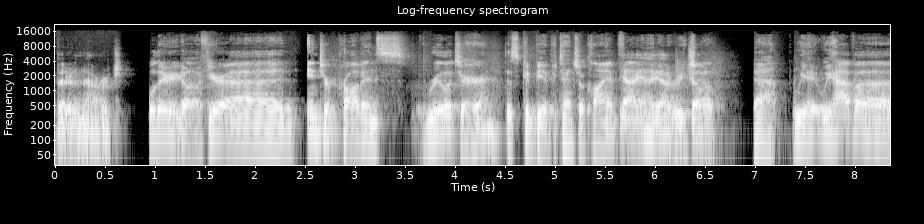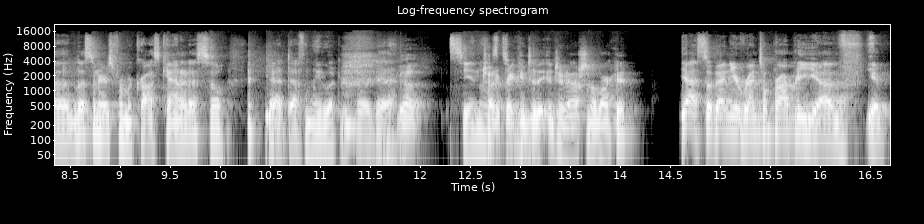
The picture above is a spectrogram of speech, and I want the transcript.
better than average. well, there you go. If you're a inter-province realtor, this could be a potential client. Yeah, yeah, yeah, reach out. Yeah, we we have uh, listeners from across Canada, so yeah, definitely looking forward to Yeah, seeing those. trying to break two. into the international market. Yeah, so then your rental property, you have you have,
